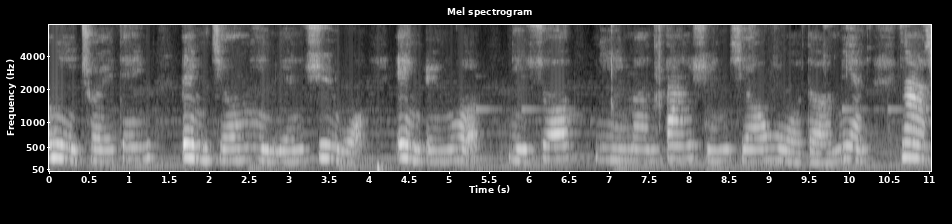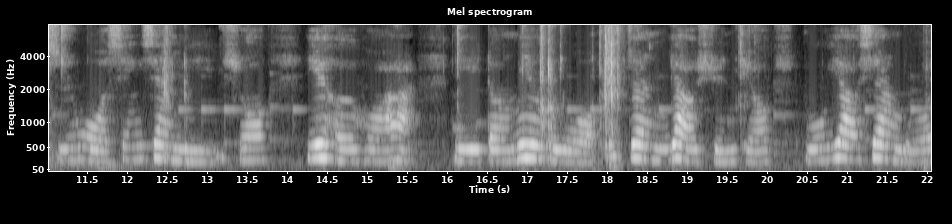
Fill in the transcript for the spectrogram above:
你垂听，并求你怜恤我，应允我。你说。你们当寻求我的面，那时我心向你说：耶和华啊，你的面我正要寻求，不要向我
